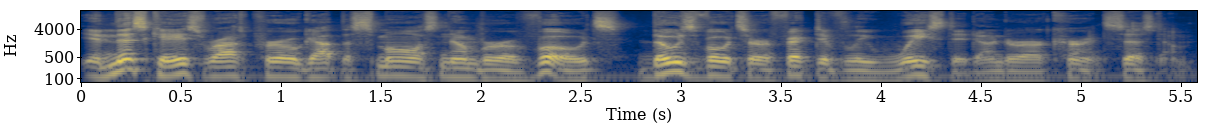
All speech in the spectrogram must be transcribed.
in this case, Ross Perot got the smallest number of votes. Those votes are effectively wasted under our current system.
